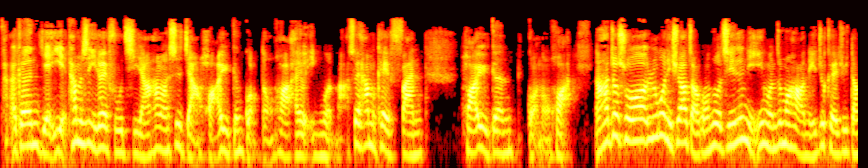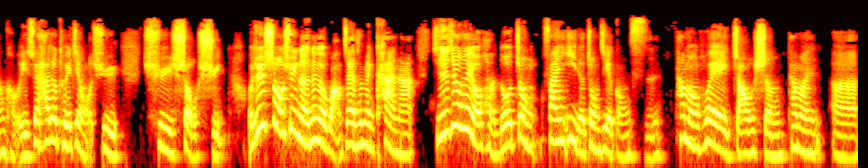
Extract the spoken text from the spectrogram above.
她跟爷爷，他们是一对夫妻，然后他们是讲华语跟广东话，还有英文嘛，所以他们可以翻华语跟广东话。然后他就说，如果你需要找工作，其实你英文这么好，你就可以去当口译。所以他就推荐我去去受训。我去受训的那个网站上面看啊，其实就是有很多中翻译的中介公司，他们会招生，他们呃。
